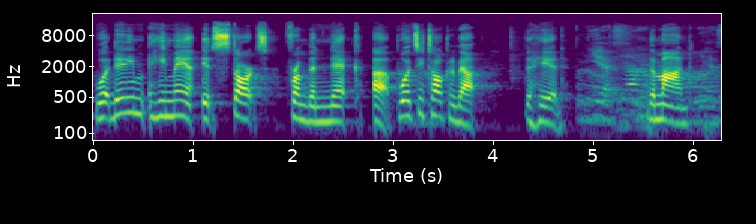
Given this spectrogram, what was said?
What did he he meant it starts from the neck up. What's he talking about? The head. Yes. The mind. Yes.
